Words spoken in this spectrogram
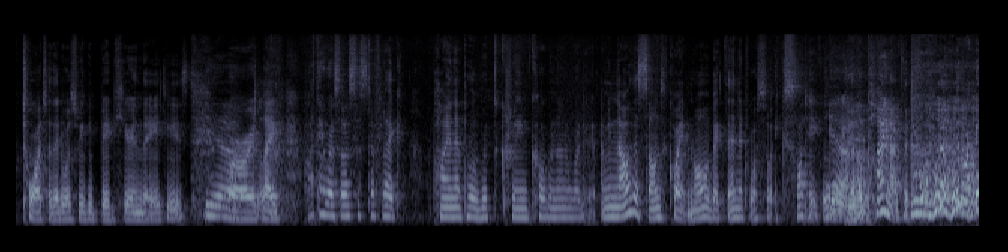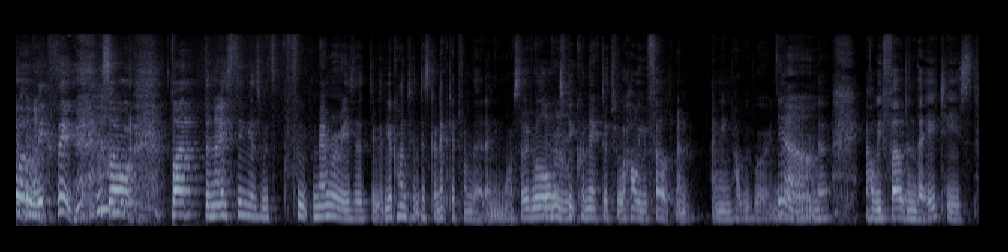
torta that was really big here in the eighties. Yeah. Or like what there was also stuff like pineapple, whipped cream, coconut. or What I mean, now this sounds quite normal. Back then, it was so exotic. Oh, Yeah. have a pineapple it was a big thing. So, but the nice thing is with food memories that you, you can't disconnect it from that anymore. So it will always be mm. connected to how you felt when. I mean, how we were in the, Yeah. in the how we felt in the 80s.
